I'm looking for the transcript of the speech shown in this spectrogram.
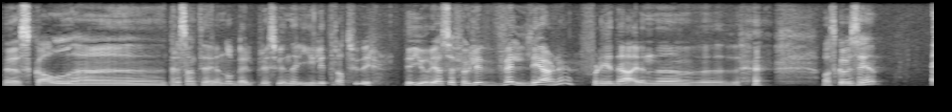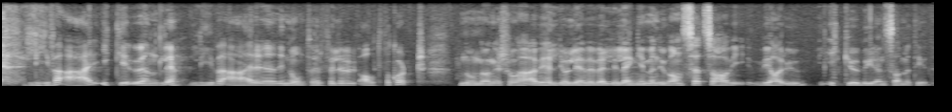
eh, skal eh, presentere en nobelprisvinner i litteratur. Det gjør jeg selvfølgelig veldig gjerne, fordi det er en eh, Hva skal vi si? Livet er ikke uendelig. Livet er eh, i noen tilfeller altfor kort. Noen ganger så er vi heldige å leve veldig lenge, men uansett så har vi, vi har ikke ubegrensa med tid.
